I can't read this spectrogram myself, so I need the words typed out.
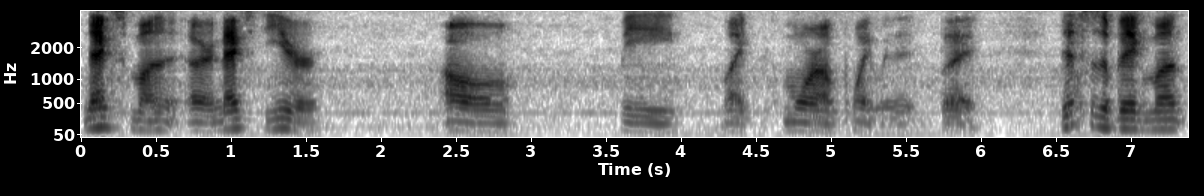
next month or next year, I'll be like more on point with it. But this is a big month.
